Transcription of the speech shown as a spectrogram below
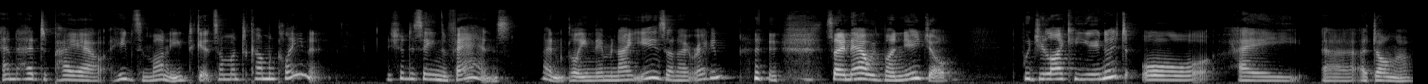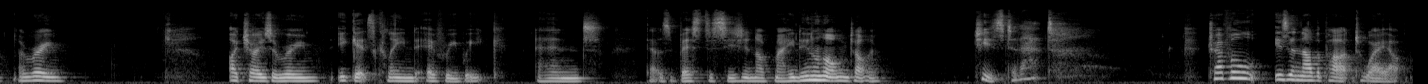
and I had to pay out heaps of money to get someone to come and clean it. You should have seen the fans. I hadn't cleaned them in eight years, I don't reckon. so now with my new job, would you like a unit or a uh, a donga, a room? I chose a room. It gets cleaned every week, and that was the best decision I've made in a long time. Cheers to that. Travel is another part to weigh up.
